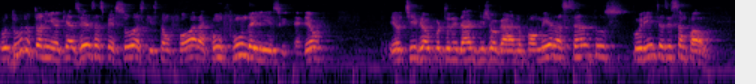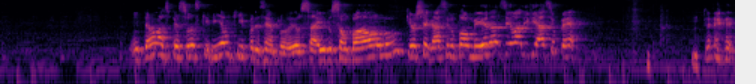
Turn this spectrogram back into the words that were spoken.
O duro, Toninho, é que às vezes as pessoas que estão fora confundem isso, entendeu? Eu tive a oportunidade de jogar no Palmeiras, Santos, Corinthians e São Paulo. Então as pessoas queriam que, por exemplo, eu saí do São Paulo, que eu chegasse no Palmeiras e eu aliviasse o pé.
